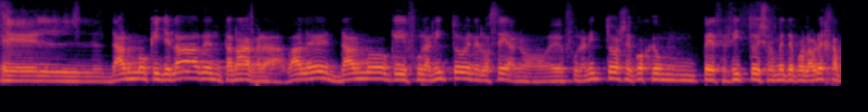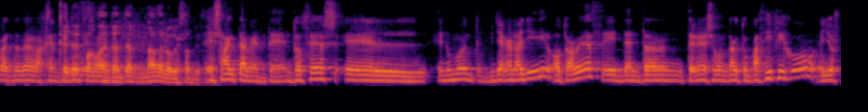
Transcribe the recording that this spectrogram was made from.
el Darmok y Yelad en Tanagra, ¿vale? Darmok y Fulanito en el océano. eh, fulanito se coge un pececito y se lo mete por la oreja para entender a la gente. Que no hay forma de entender nada de lo que están diciendo. Exactamente. Entonces, el- en un momento llegan allí otra vez, e intentan tener ese contacto pacífico. Ellos,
